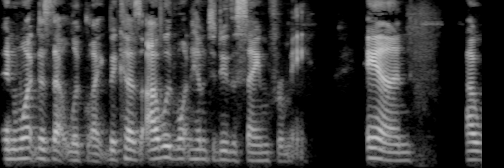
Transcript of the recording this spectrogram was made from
And what does that look like? Because I would want him to do the same for me. And I,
